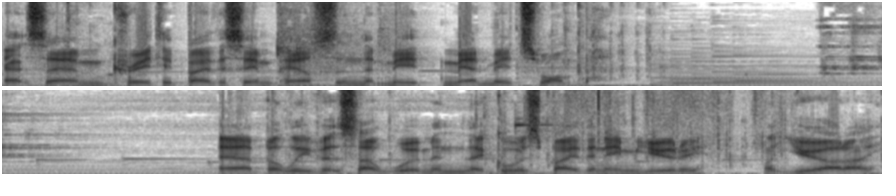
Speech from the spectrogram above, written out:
It's um, created by the same person that made Mermaid Swamp. Uh, I believe it's a woman that goes by the name Yuri, like URI.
